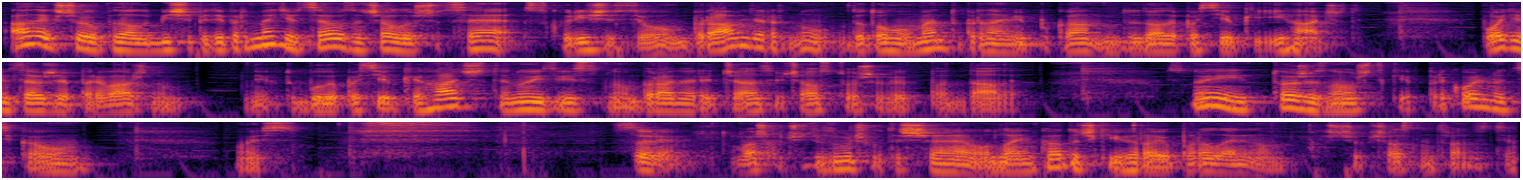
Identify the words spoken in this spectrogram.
Але якщо випадало більше п'яти предметів, це означало, що це, скоріше всього, бравлер. Ну, до того моменту, принаймні, поки не додали посівки і гаджети. Потім це вже переважно, як то були посівки гаджети, ну і, звісно, бравлери час від часу теж випадали. Ну і теж, знову ж таки, прикольно, цікаво. Ось. Сорі, важко чуть озвучувати ще онлайн-каточки, граю паралельно, щоб час не тратити.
